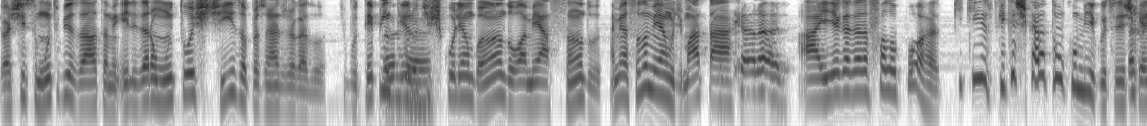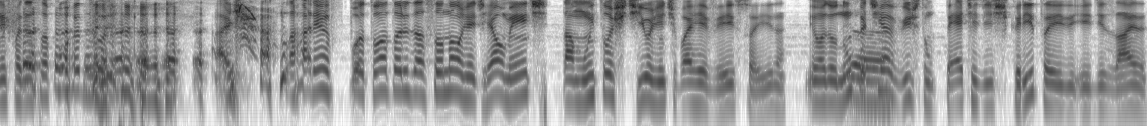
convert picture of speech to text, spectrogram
Eu achei isso muito bizarro também. Eles eram muito hostis ao personagem do jogador. Tipo, o tempo inteiro te esculhambando ou ameaçando. Ameaçando mesmo, de matar. Caralho. Aí a galera falou, porra, que que é isso? Por que, que esses caras estão comigo se eles querem fazer essa porra toda? Aí a Larian botou uma atualização. Não, gente, realmente tá muito hostil. A gente vai rever isso aí, né? Mas eu nunca é. tinha visto um patch de escrita e, e, design.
